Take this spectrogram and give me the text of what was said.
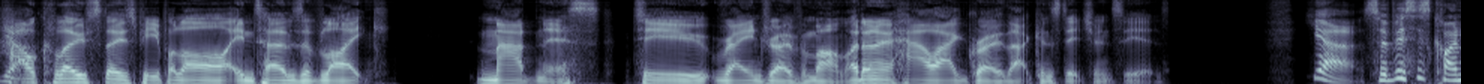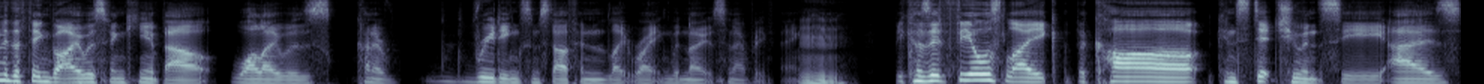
Yeah. how close those people are in terms of like madness to Range Rover Mum. I don't know how aggro that constituency is. Yeah, so this is kind of the thing that I was thinking about while I was kind of reading some stuff and like writing the notes and everything. hmm Because it feels like the car constituency, as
